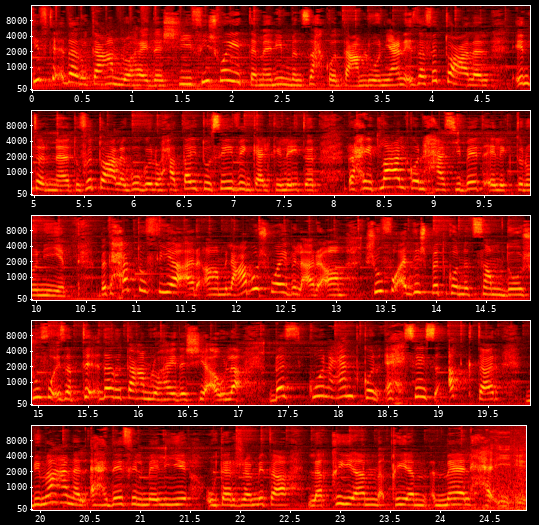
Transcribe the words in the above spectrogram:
كيف تقدروا تعملوا هيدا الشيء في شوية تمارين بنصحكم تعملون. يعني إذا فتوا على الإنترنت وفتوا على جوجل وحطيتوا saving calculator رح يطلع لكم حاسبات إلكترونية. بتحطوا فيها أرقام لعبوا شوي بالأرقام شوفوا قديش بدكم تصمدوا شوفوا إذا بتقدروا تعملوا هيدا الشيء أو لا. بس يكون عندكم إحساس أكثر بمعنى الأهداف المالية وترجمتها لقيم قيم مال حقيقي.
